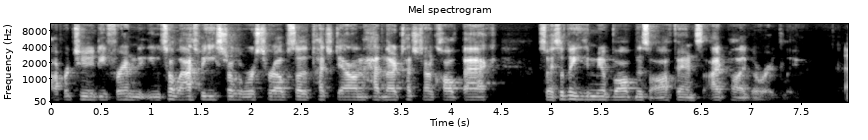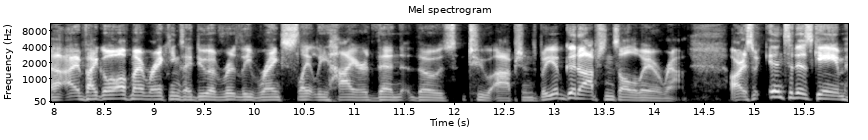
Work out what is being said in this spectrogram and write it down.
opportunity for him. You saw last week he struggled versus Terrell, saw the touchdown, had another touchdown called back. So I still think he's gonna be involved in this offense. I'd probably go Ridley. Uh, if I go off my rankings, I do have Ridley ranked slightly higher than those two options, but you have good options all the way around. All right, so into this game,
